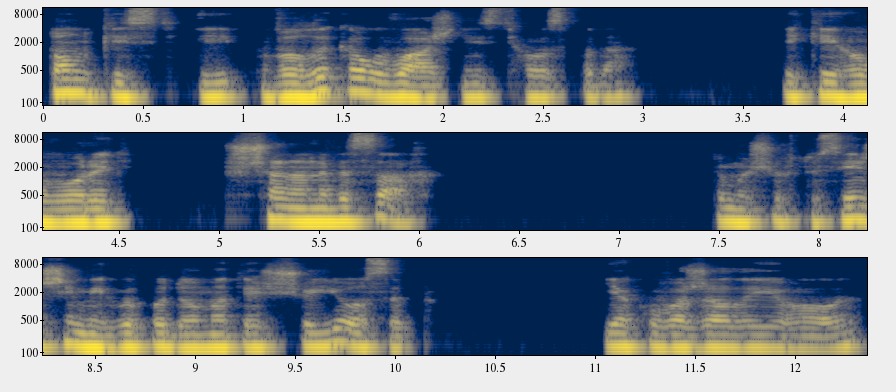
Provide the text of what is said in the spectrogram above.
тонкість і велика уважність Господа, який говорить, що на небесах. Тому що хтось інший міг би подумати, що Йосип, як вважали його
